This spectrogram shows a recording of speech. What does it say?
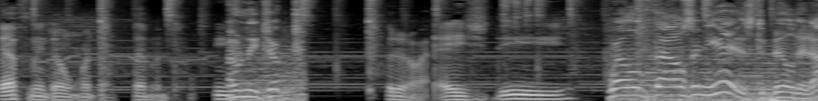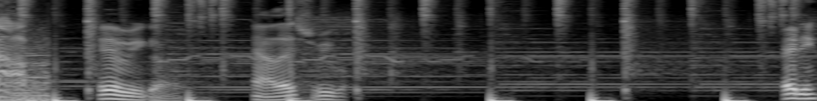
Definitely don't want that 720. Only took. Put it on HD. 12,000 years to build it up. Here we go. Now let's re. Ready?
